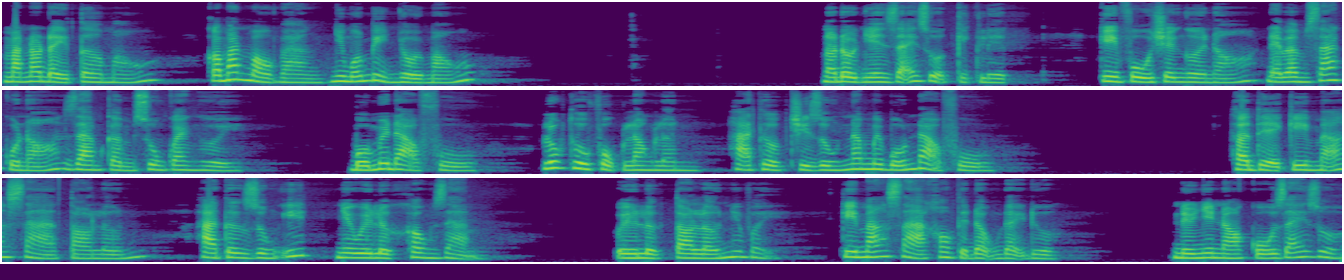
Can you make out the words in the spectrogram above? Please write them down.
Mặt nó đầy tơ máu, Có mắt màu vàng như muốn bị nhồi máu. Nó đột nhiên dãy ruộng kịch liệt. Kim phù trên người nó Đem âm sát của nó giam cầm xung quanh người. 40 đạo phù, Lúc thu phục Long Lân Hạ Thược chỉ dùng 54 đạo phù. Thân thể kim mãng xà to lớn, Hạ Thược dùng ít nhưng uy lực không giảm. Uy lực to lớn như vậy, kim mãng xà không thể động đậy được. Nếu như nó cố giãy rùa,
